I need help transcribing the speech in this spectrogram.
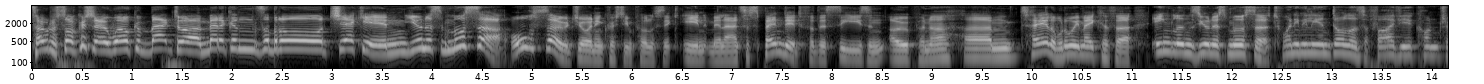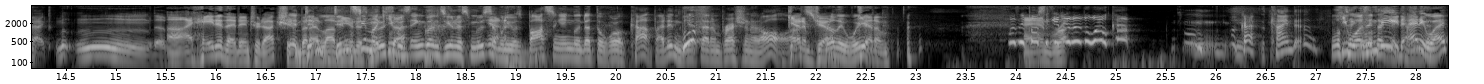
Total Soccer Show, welcome back to our Americans Abroad check-in. Yunus Musah also joining Christian Pulisic in Milan, suspended for the season opener. Um, Taylor, what do we make of uh, England's Yunus Musah? $20 million, a five-year contract. The- uh, I hated that introduction, It but didn't, I love didn't Yunus seem like he was England's Yunus Musah Yeah. when he was bossing England at the World Cup. I didn't get that impression at all. Get him, Joe. really weird. Get him. was he bossing and Ro- England at the World Cup? Okay, kind of. he was indeed. Anyway,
